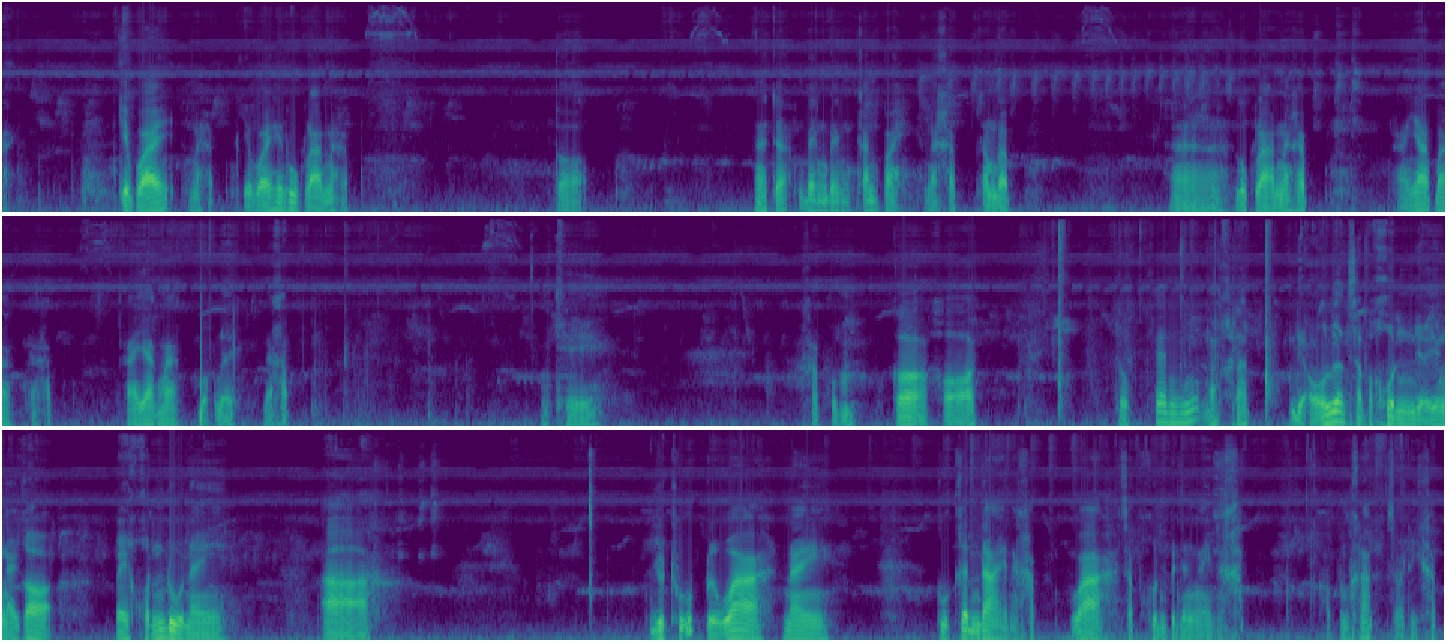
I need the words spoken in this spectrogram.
เก็บไว้นะครับ เก็บไว้ให้ลูกหลานนะครับ ก็น่าจะแบ่งๆกันไปนะครับสำหรับลูกหลานนะครับ หายากมากนะครับายากมากบอกเลยนะครับ โอเค ครับผมก็ขอจบแค่นี้นะครับ เดี๋ยวเรื่องสรรพคุณ เดี๋ยวยังไงก็ไปค้นดูในอ่า YouTube หรือว่าใน Google ได้นะครับ ว่าสรรพคุณเป็นยังไงนะครับ ขอบคุณครับ สวัสดีครับ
